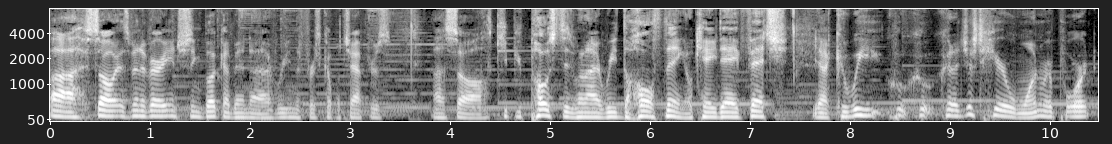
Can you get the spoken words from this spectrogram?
Uh, so it's been a very interesting book. I've been uh, reading the first couple chapters. Uh, so I'll keep you posted when I read the whole thing. Okay, Dave Fitch. Yeah, could we? Who, who, could I just hear one report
